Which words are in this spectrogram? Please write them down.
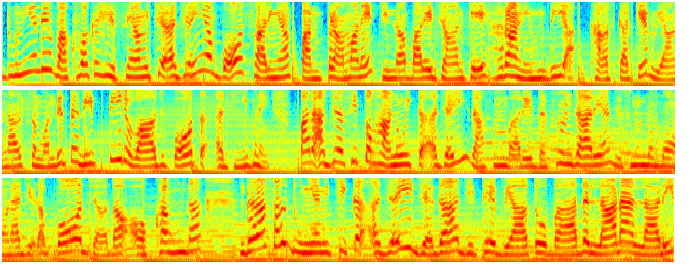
ਦੁਨੀਆ ਦੇ ਵੱਖ-ਵੱਖ ਹਿੱਸਿਆਂ ਵਿੱਚ ਅਜਿਹੀਆਂ ਬਹੁਤ ਸਾਰੀਆਂ ਪਰੰਪਰਾਵਾਂ ਨੇ ਜਿਨ੍ਹਾਂ ਬਾਰੇ ਜਾਣ ਕੇ ਹੈਰਾਨੀ ਹੁੰਦੀ ਆ। ਖਾਸ ਕਰਕੇ ਵਿਆਹ ਨਾਲ ਸੰਬੰਧਿਤ ਰੀਤੀ ਰਿਵਾਜ ਬਹੁਤ ਅਜੀਬ ਨੇ। ਪਰ ਅੱਜ ਅਸੀਂ ਤੁਹਾਨੂੰ ਇੱਕ ਅਜਿਹੀ ਰਸਮ ਬਾਰੇ ਦੱਸਣ ਜਾ ਰਹੇ ਹਾਂ, ਜਿਸ ਨੂੰ ਨਿਭਾਉਣਾ ਜਿਹੜਾ ਬਹੁਤ ਜ਼ਿਆਦਾ ਔਖਾ ਹੁੰਦਾ। ਦਰਅਸਲ ਦੁਨੀਆ ਵਿੱਚ ਇੱਕ ਅਜਿਹੀ ਜਗ੍ਹਾ ਜਿੱਥੇ ਵਿਆਹ ਤੋਂ ਬਾਅਦ ਲਾੜਾ ਲਾੜੀ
